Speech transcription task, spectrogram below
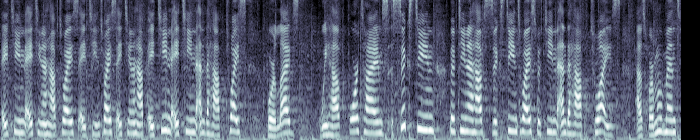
18, 18 and a half twice, 18 twice, 18 and a half, 18, 18 and a half twice. For legs, we have four times, 16, 15 and a half, 16 twice, 15 and a half twice. As for movement,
